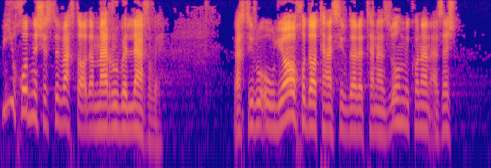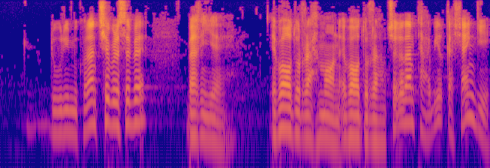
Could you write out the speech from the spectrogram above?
بی خود نشسته وقت آدم مر رو به لغوه. وقتی رو اولیا خدا تاثیر داره تنزه می‌کنن ازش دوری می‌کنن چه برسه به بقیه؟ عباد الرحمن عباد الرحمن چقدر تعبیر قشنگی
